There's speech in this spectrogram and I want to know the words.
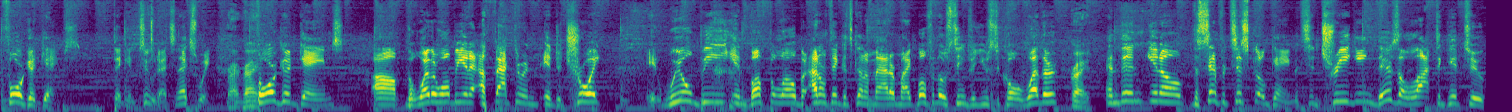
four good games. Thinking two, that's next week. Right, right. Four good games. Um, the weather won't be a factor in, in Detroit. It will be in Buffalo, but I don't think it's going to matter, Mike. Both of those teams are used to cold weather. Right. And then, you know, the San Francisco game. It's intriguing. There's a lot to get to.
